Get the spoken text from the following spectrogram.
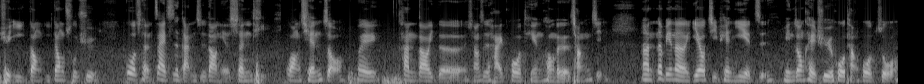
去移动，移动出去。过程再次感知到你的身体往前走，会看到一个像是海阔天空的场景。那那边呢也有几片叶子，民众可以去或躺或坐。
